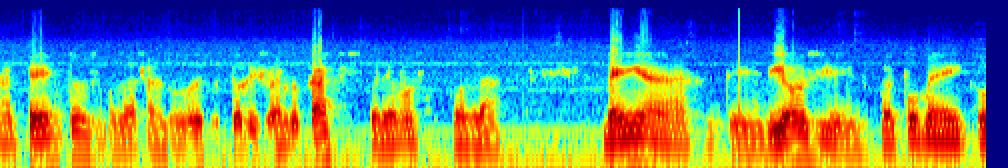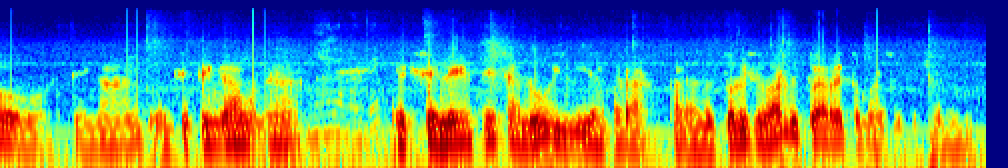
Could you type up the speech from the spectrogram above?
atentos, por la salud del doctor Luis Eduardo Castro. Esperemos que con la venia de Dios y el cuerpo médico tenga, que tenga una excelente salud y vida para, para el doctor Luis Eduardo y pueda retomar su funcionamiento.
